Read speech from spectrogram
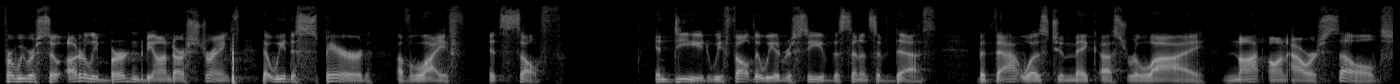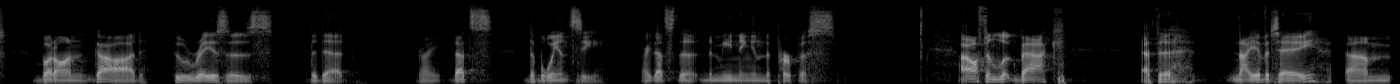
For we were so utterly burdened beyond our strength that we despaired of life itself. Indeed, we felt that we had received the sentence of death but that was to make us rely not on ourselves, but on God who raises the dead. Right? That's the buoyancy, right? That's the, the meaning and the purpose. I often look back at the naivete um,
